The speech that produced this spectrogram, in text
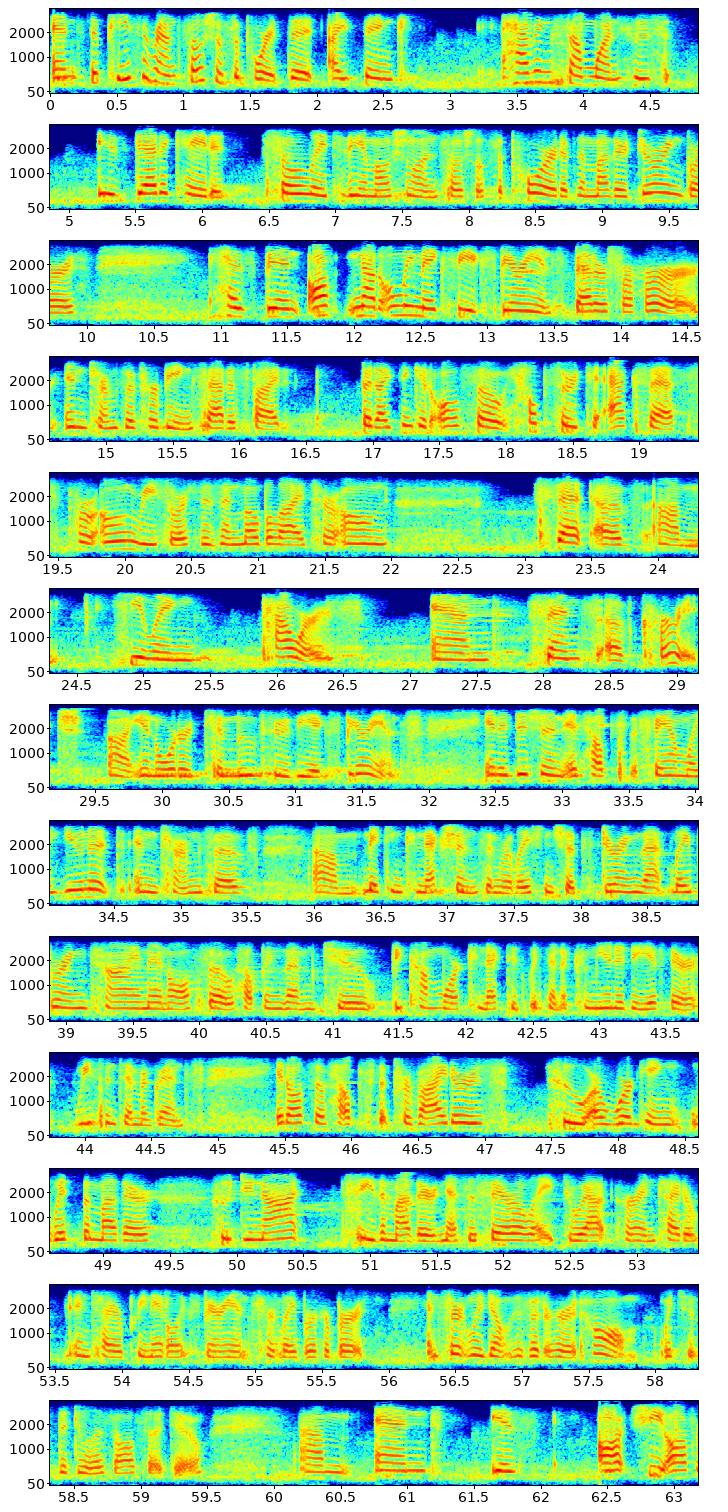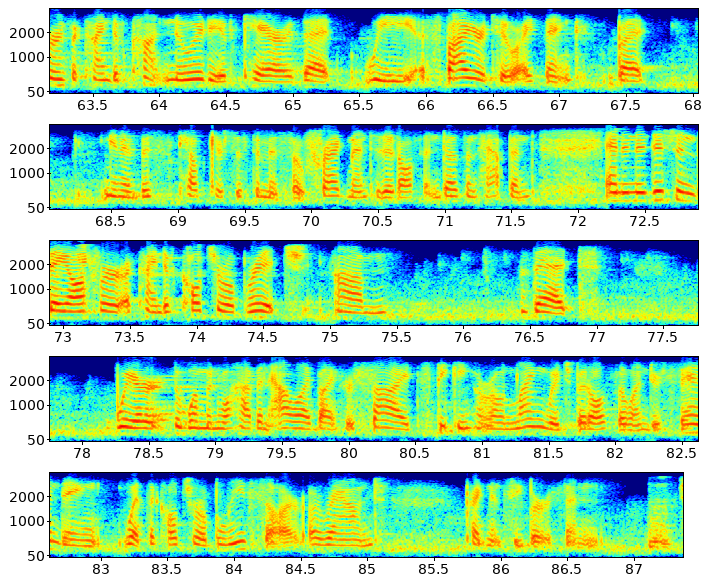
And the piece around social support that I think having someone who's is dedicated solely to the emotional and social support of the mother during birth has been not only makes the experience better for her in terms of her being satisfied but I think it also helps her to access her own resources and mobilize her own set of um, healing powers and sense of courage uh, in order to move through the experience. In addition, it helps the family unit in terms of um, making connections and relationships during that laboring time and also helping them to become more connected within a community if they're recent immigrants. It also helps the providers who are working with the mother who do not see the mother necessarily throughout her entire, entire prenatal experience, her labor, her birth, and certainly don't visit her at home, which the doulas also do. Um, and is uh, she offers a kind of continuity of care that we aspire to, I think, but you know this healthcare system is so fragmented it often doesn't happen. And in addition, they offer a kind of cultural bridge um, that where the woman will have an ally by her side speaking her own language but also understanding what the cultural beliefs are around pregnancy birth and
